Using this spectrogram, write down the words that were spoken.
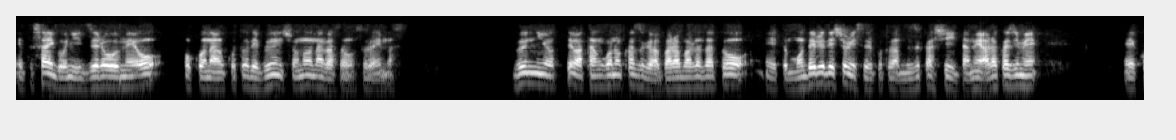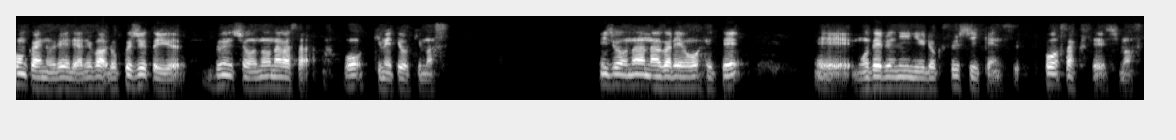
えっと、最後にゼロ埋めを行うことで文章の長さを揃えます。文によっては単語の数がバラバラだと、えっと、モデルで処理することが難しいため、あらかじめ、え今回の例であれば60という文章の長さを決めておきます。以上な流れを経て、えモデルに入力するシーケンスを作成します。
